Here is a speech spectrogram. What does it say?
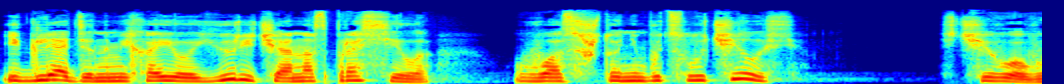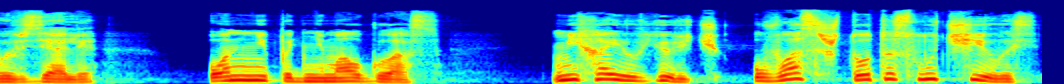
и глядя на Михаила Юрьевича, она спросила, «У вас что-нибудь случилось?» «С чего вы взяли?» Он не поднимал глаз. «Михаил Юрьевич, у вас что-то случилось»,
